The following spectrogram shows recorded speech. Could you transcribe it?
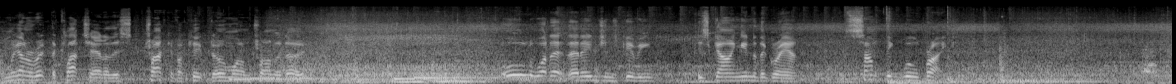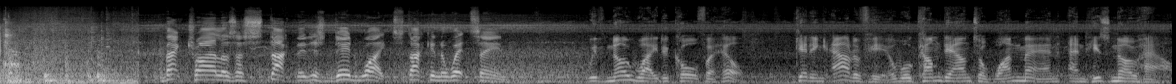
I'm going to rip the clutch out of this truck if I keep doing what I'm trying to do. All of what that, that engine's giving is going into the ground. Something will break. Back trailers are stuck. They're just dead weight, stuck in the wet sand. With no way to call for help, getting out of here will come down to one man and his know-how.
